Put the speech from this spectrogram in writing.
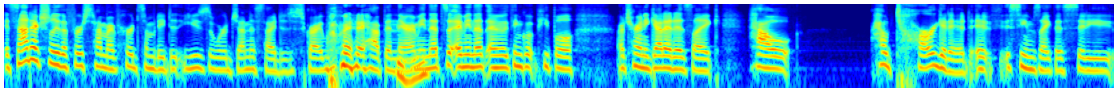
it's not actually the first time I've heard somebody use the word genocide to describe what happened there. I mm-hmm. mean, that's I mean, that, I think what people are trying to get at is like how how targeted it seems like this city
